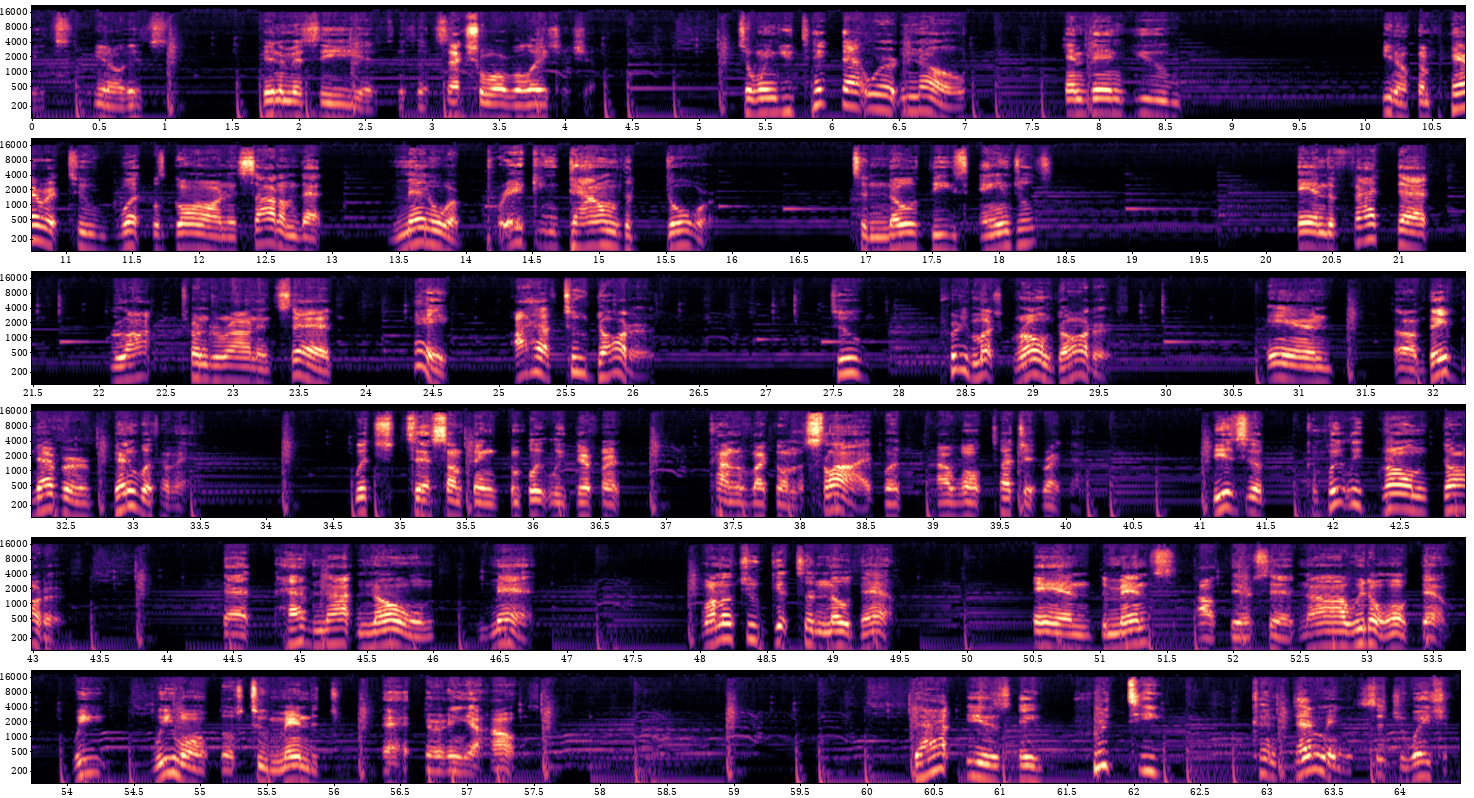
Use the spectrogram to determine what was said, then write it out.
It's, you know, it's intimacy, it's, it's a sexual relationship. So when you take that word no, and then you you know, compare it to what was going on in Sodom, that men were breaking down the door to know these angels. And the fact that Lot turned around and said, Hey, I have two daughters, two pretty much grown daughters, and uh, they've never been with a man, which says something completely different kind of like on the slide, but I won't touch it right now. These are completely grown daughters that have not known men. Why don't you get to know them? And the men out there said, "Nah, we don't want them. We we want those two men that, you, that are in your house." That is a pretty condemning situation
